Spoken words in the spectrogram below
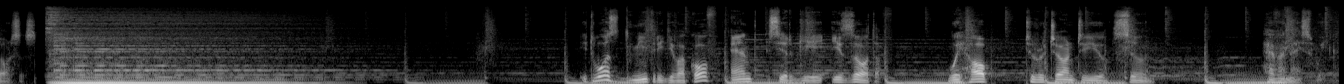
sources. It was Dmitry Divakov and Sergei Izotov. We hope to return to you soon. Have a nice week.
